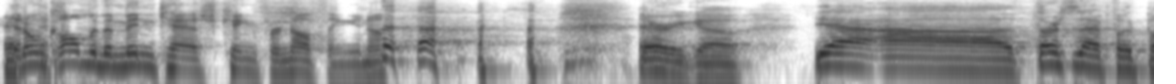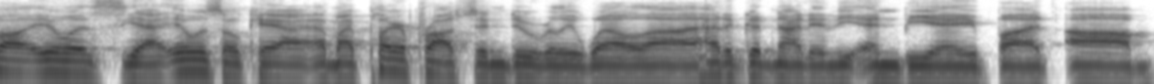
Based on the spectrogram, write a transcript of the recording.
They don't call me the min cash king for nothing, you know. there you go. Yeah, uh, Thursday night football. It was yeah, it was okay. I, my player props didn't do really well. Uh, I had a good night in the NBA, but um,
